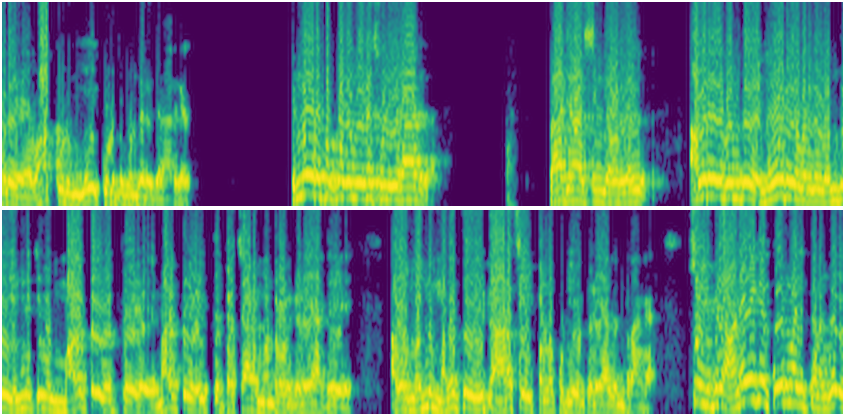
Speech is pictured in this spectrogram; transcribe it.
ஒரு வாக்குறுதியை கொடுத்து கொண்டிருக்கிறார்கள். இன்னொரு பக்கம் வந்து என்ன சொல்கிறார்? ராஜ்நாத் சிங் அவர்கள் அவர்கள் வந்து மோடி அவர்கள் வந்து என்னைக்குமே மதத்தை வைத்து மதத்தை வைத்து பிரச்சாரம் பண்றவர் கிடையாது. அவர் வந்து மதத்தை வைத்து அரசியல் பண்ணக்கூடியவர் கிடையாதுன்றாங்க. சோ இப்படி அநேக கோமாளித்தனங்கள்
